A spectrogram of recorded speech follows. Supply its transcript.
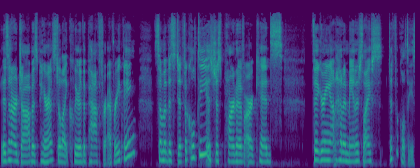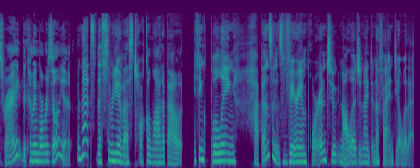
It isn't our job as parents to like clear the path for everything. Some of this difficulty is just part of our kids figuring out how to manage life's difficulties, right? Becoming more resilient. And that's the three of us talk a lot about. I think bullying happens and it's very important to acknowledge and identify and deal with it.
